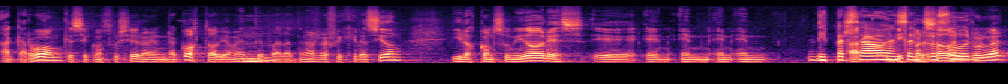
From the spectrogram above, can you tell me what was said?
a carbón que se construyeron en la costa, obviamente, para tener refrigeración, y los consumidores eh, en, dispersados, en centro sur. lugar,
